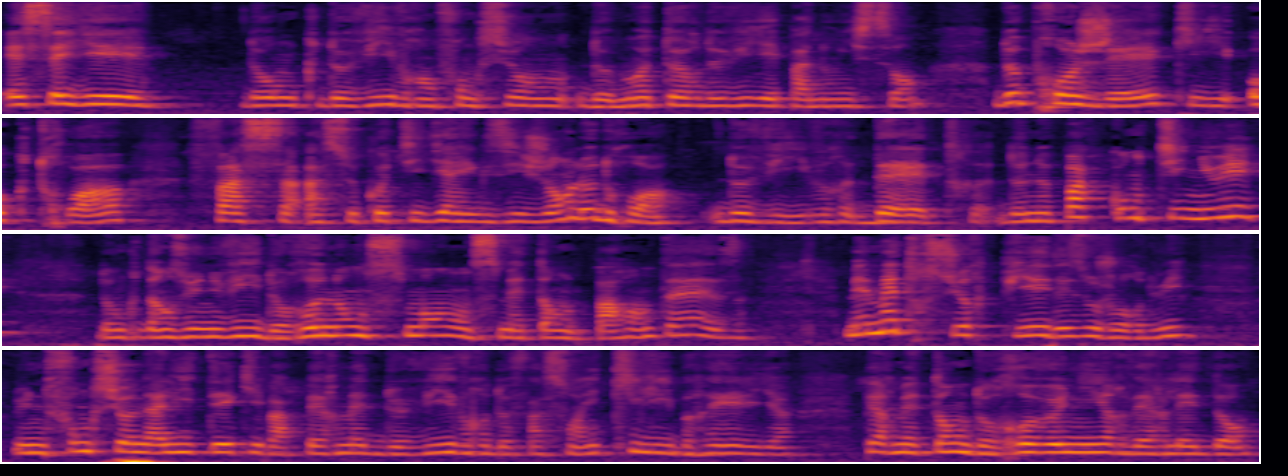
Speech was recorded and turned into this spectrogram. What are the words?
Essayez donc de vivre en fonction de moteurs de vie épanouissants, de projets qui octroient face à ce quotidien exigeant le droit de vivre, d'être, de ne pas continuer donc dans une vie de renoncement en se mettant de parenthèse, mais mettre sur pied dès aujourd'hui une fonctionnalité qui va permettre de vivre de façon équilibrée, permettant de revenir vers les dents,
